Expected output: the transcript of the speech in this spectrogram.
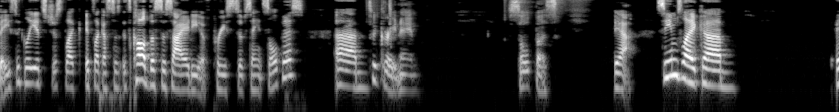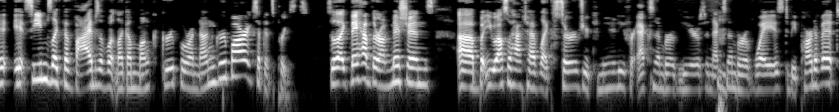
Basically, it's just like it's like a it's called the Society of Priests of Saint Sulpice. Um, It's a great name. Sulpus. yeah, seems like um, it it seems like the vibes of what like a monk group or a nun group are, except it's priests. So like they have their own missions, uh, but you also have to have like served your community for X number of years and X number of ways to be part of it.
